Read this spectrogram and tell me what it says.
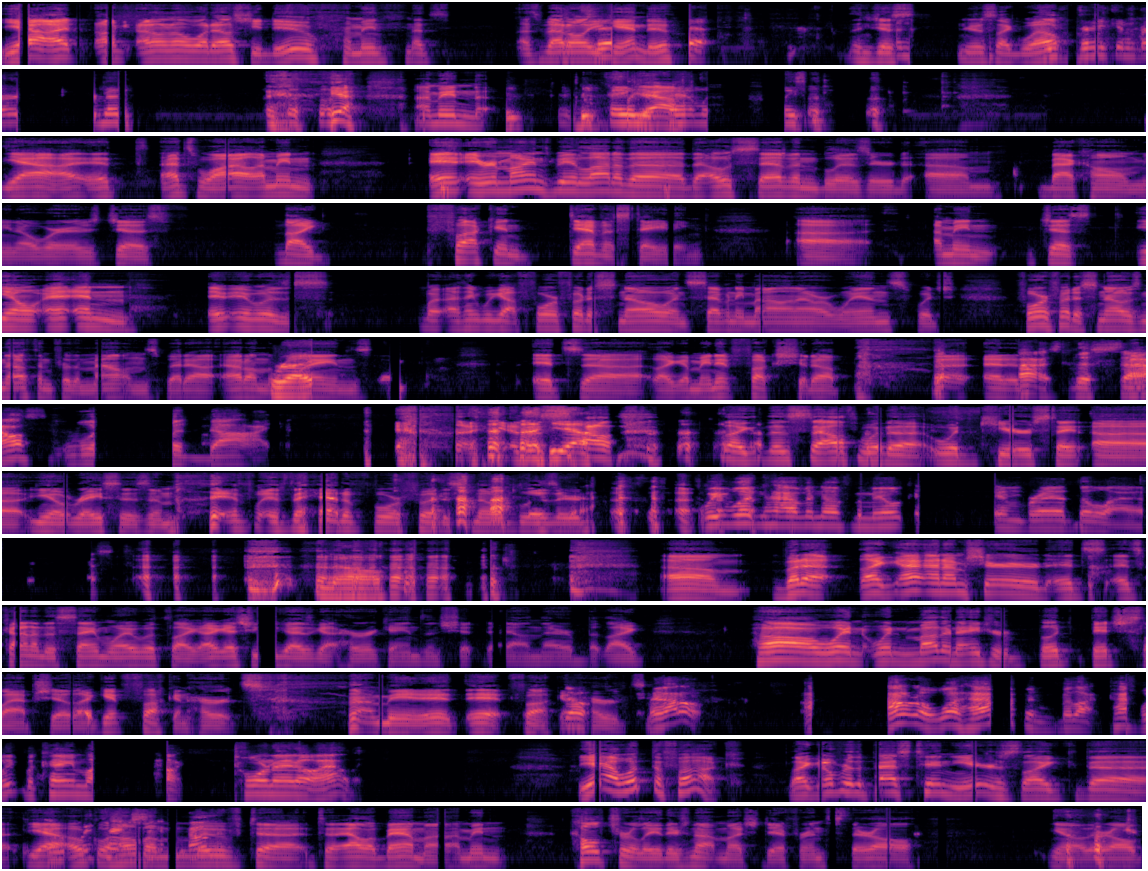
Yeah, I, I, I don't know what else you do. I mean, that's that's about that's all you it. can do. And just you're just like, well, Keep drinking bourbon. yeah, I mean, yeah, yeah, it that's wild. I mean, it, it reminds me a lot of the the 07 blizzard um back home, you know, where it was just like fucking devastating. Uh, I mean, just you know, and, and it, it, was. But I think we got four foot of snow and seventy mile an hour winds, which four foot of snow is nothing for the mountains, but out out on the right. plains, it's uh like I mean it fucks shit up. Guys, the South would, would die yeah, the yeah. South, like the South would uh, would cure say uh you know racism if if they had a four foot of snow blizzard. we wouldn't have enough milk and bread to last. no. Um, but uh, like, and I'm sure it's it's kind of the same way with like I guess you guys got hurricanes and shit down there, but like Oh, when when Mother Nature bitch slaps you, like it fucking hurts. I mean, it it fucking no, hurts. Man, I don't, I, I, don't know what happened, but like past week became like, like tornado alley. Yeah, what the fuck? Like over the past ten years, like the yeah, Oklahoma moved to to Alabama. I mean, culturally, there's not much difference. They're all, you know, they're all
